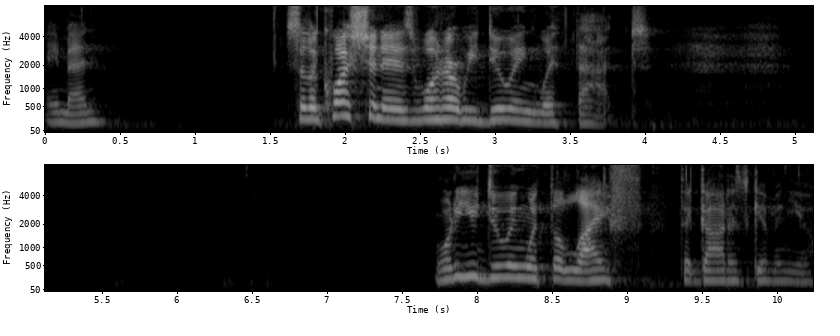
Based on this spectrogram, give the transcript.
Amen. So the question is what are we doing with that? What are you doing with the life that God has given you?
